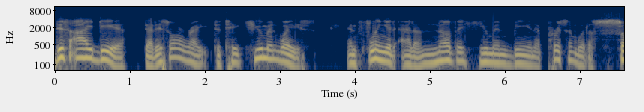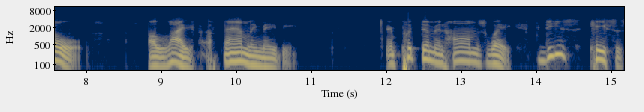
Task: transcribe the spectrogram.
This idea that it's all right to take human waste and fling it at another human being, a person with a soul, a life, a family maybe, and put them in harm's way. These cases,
